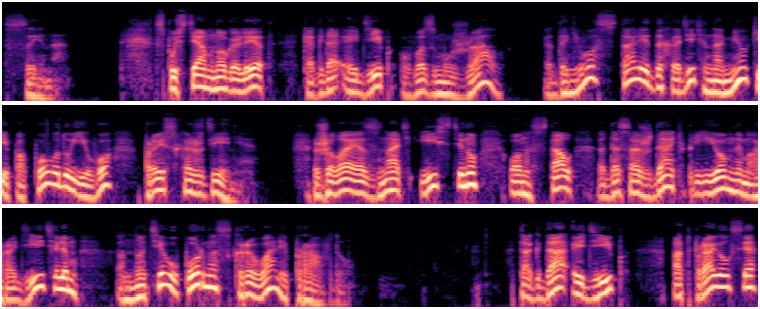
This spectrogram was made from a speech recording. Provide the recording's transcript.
сына. Спустя много лет, когда Эдип возмужал, до него стали доходить намеки по поводу его происхождения. Желая знать истину, он стал досаждать приемным родителям, но те упорно скрывали правду. Тогда Эдип отправился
